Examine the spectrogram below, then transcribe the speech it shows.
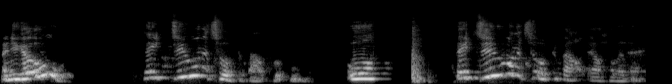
And you go, oh, they do want to talk about football. Or they do want to talk about their holiday.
